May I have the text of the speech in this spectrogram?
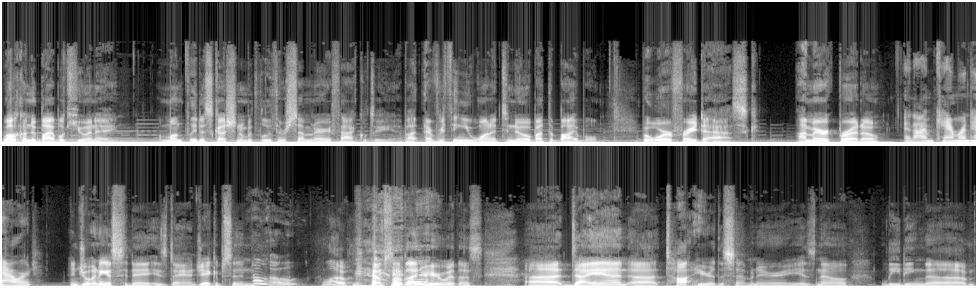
Welcome to Bible Q&A, a monthly discussion with Luther Seminary faculty about everything you wanted to know about the Bible, but were afraid to ask. I'm Eric Barreto, And I'm Cameron Howard. and joining us today is Diane Jacobson. Hello. Hello. I'm so glad you're here with us. Uh, Diane uh, taught here at the seminary, is now leading the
